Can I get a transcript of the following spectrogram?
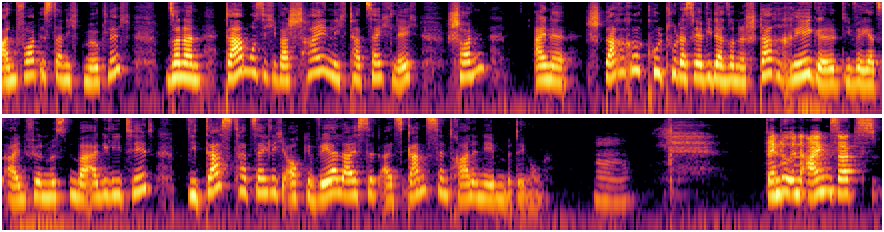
Antwort ist da nicht möglich, sondern da muss ich wahrscheinlich tatsächlich schon eine starre Kultur, das wäre wieder so eine starre Regel, die wir jetzt einführen müssten bei Agilität, die das tatsächlich auch gewährleistet als ganz zentrale Nebenbedingung. Hm. Wenn du in einem Satz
